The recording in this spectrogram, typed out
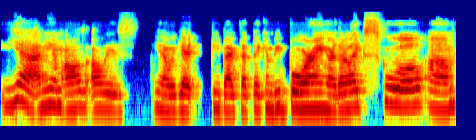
Yeah, I mean, I'm always you know, we get feedback that they can be boring or they're like school, um,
